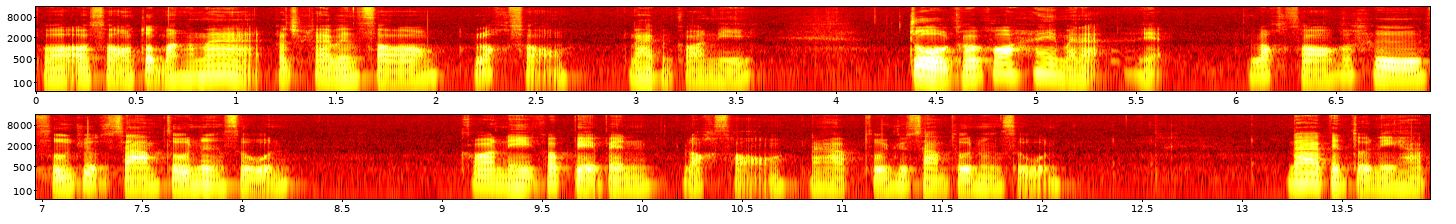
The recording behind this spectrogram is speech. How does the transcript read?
พอเอาสองตบมาข้างหน้าก็จะกลายเป็นสองล็อกสองได้เป็นก้อนนี้โจทย์เขาก็ให้มาแล้วเนี่ยล็อกสองก็คือศูนย์จุดสามศูนย์หนึ่งศูนย์ก้อนนี้ก็เปลี่ยนเป็นล็อกสองนะครับศูนย์จุดสามศูนย์หนึ่งศูนย์ได้เป็นตัวนี้ครับ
